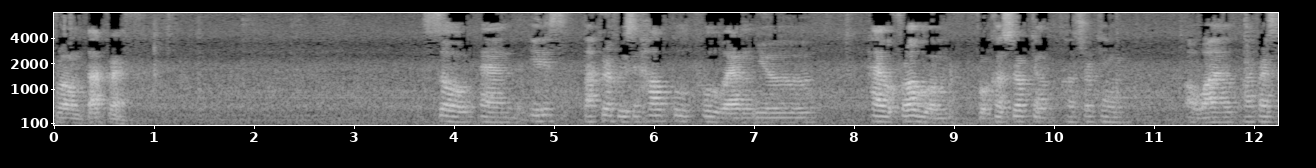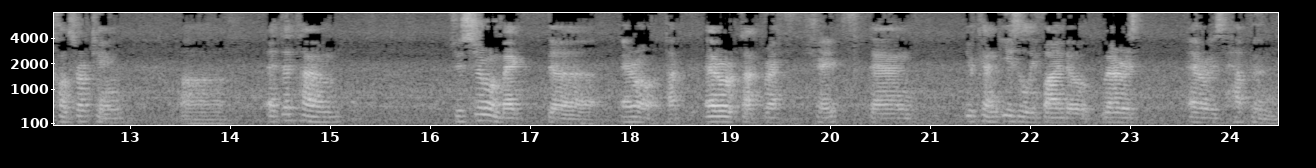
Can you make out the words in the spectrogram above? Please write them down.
from that graph. So, and it is, graph is helpful when you have a problem for constructing, constructing a while pipeline constructing. Uh, at that time, will make the error, error graph shape, then you can easily find out where is error is happened,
